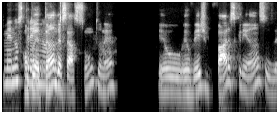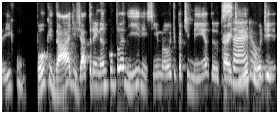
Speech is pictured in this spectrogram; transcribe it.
menos completando treino. esse assunto, né, eu, eu vejo várias crianças aí com pouca idade já treinando com planilha em cima ou de batimento cardíaco Sério? ou de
